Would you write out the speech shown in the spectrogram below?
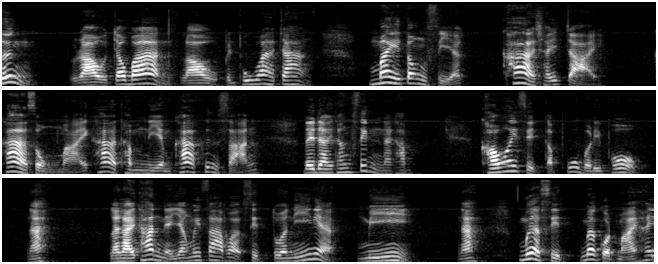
ซึ่งเราเจ้าบ้านเราเป็นผู้ว่าจ้าง ไม่ต้องเสียค่าใช้จ่าย ค่าส่งหมาย ค่าธรรมเนียม ค่าขึ้นศาลใด ๆ ทั้งสิ้นนะครับ เขาให้สิทธิ์กับผู้บริโภคนะ หลาย ๆ ท่านเนี่ยยังไม่ทราบว่าสิทธิ์ตัวนี้เนี่ยมีนะเมื่อสิทธิ์เมื่อกฎหมายให้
